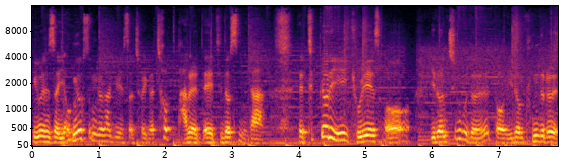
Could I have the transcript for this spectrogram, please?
이곳에서 영역 선교하기 위해서 저희가 첫 발을 내딛었습니다. 네, 특별히 교회에서 이런 친구들 또 이런 분들을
